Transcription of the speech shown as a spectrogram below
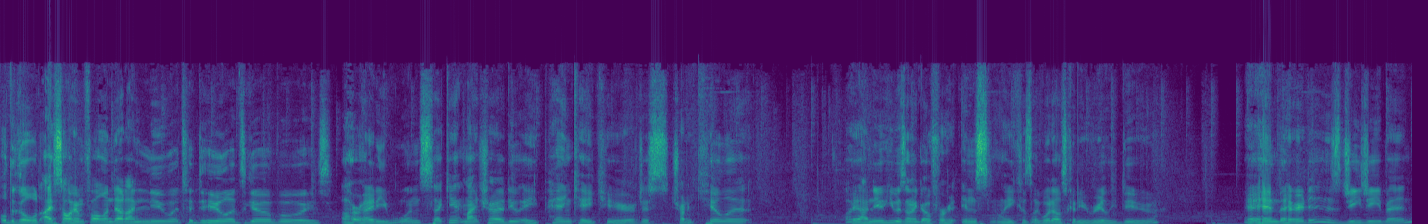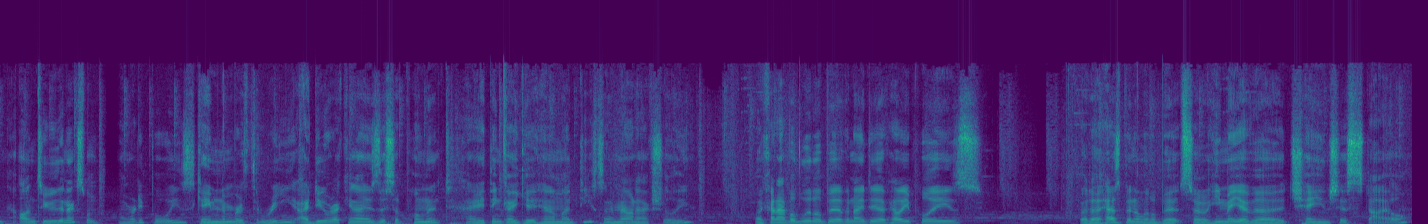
Oh, the gold. I saw him falling down. I knew what to do. Let's go, boys. Alrighty, one second. Might try to do a pancake here. Just try to kill it. Oh yeah, I knew he was going to go for it instantly because like what else could he really do? And there it is, GG Ben. On to the next one. Alrighty boys, game number three. I do recognize this opponent. I think I get him a decent amount actually. I kind of have a little bit of an idea of how he plays. But it has been a little bit, so he may have uh, changed his style.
